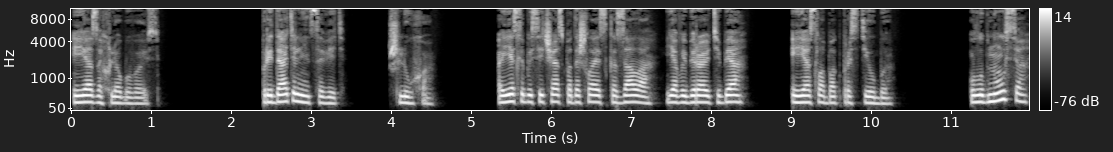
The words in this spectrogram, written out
И я захлебываюсь. Предательница ведь, шлюха. А если бы сейчас подошла и сказала «я выбираю тебя», и я слабак простил бы. Улыбнулся,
